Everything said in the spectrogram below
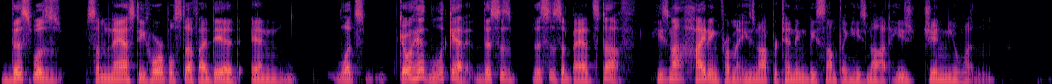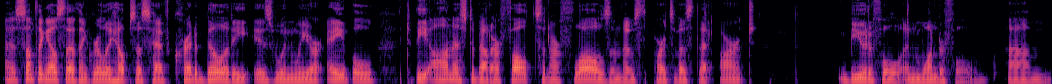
this was some nasty, horrible stuff I did, and let's go ahead, look at it. This is this is a bad stuff. He's not hiding from it. He's not pretending to be something he's not. He's genuine. Uh, something else that I think really helps us have credibility is when we are able to be honest about our faults and our flaws and those parts of us that aren't beautiful and wonderful. Um,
